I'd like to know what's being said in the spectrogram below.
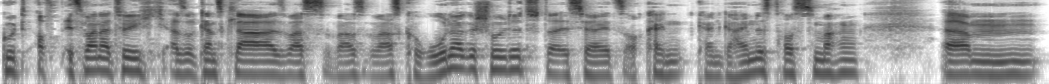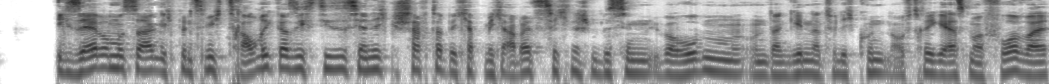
gut, auf, es war natürlich, also ganz klar, war es, war es, war es Corona geschuldet. Da ist ja jetzt auch kein, kein Geheimnis draus zu machen. Ähm, ich selber muss sagen, ich bin ziemlich traurig, dass ich es dieses Jahr nicht geschafft habe. Ich habe mich arbeitstechnisch ein bisschen überhoben und dann gehen natürlich Kundenaufträge erstmal vor, weil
